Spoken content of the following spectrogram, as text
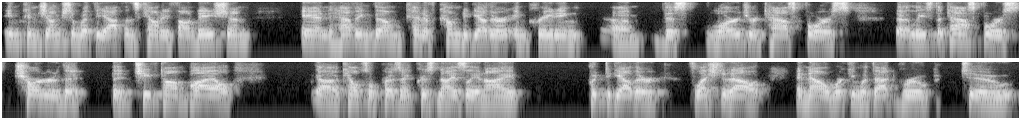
in conjunction with the Athens County Foundation and having them kind of come together and creating um, this larger task force, at least the task force charter that, that Chief Tom Pyle, uh, Council President Chris Knisely, and I put together, fleshed it out, and now working with that group to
